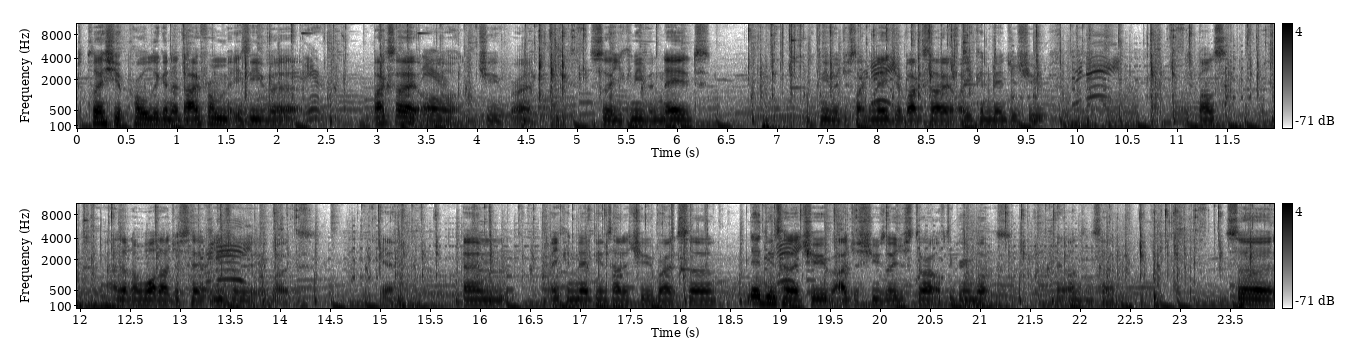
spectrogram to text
the place you're probably gonna die from is either backside or tube, right? So you can either nade, you can either just like nade your backside or you can nade your tube. Just bounce. I don't know what that just hit. Usually it works. Yeah. Um, can nade the inside of the tube, right? So nade the inside of the tube. I just usually just throw it off the green box. And it lands inside. So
